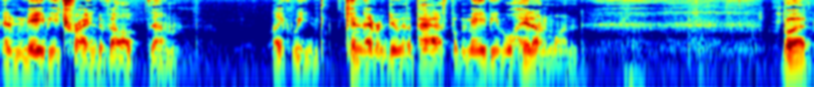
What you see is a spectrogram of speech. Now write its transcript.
and maybe try and develop them like we can never do in the past, but maybe we'll hit on one. But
